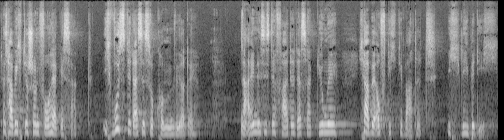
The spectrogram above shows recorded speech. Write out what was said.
das habe ich dir schon vorher gesagt. Ich wusste, dass es so kommen würde. Nein, es ist der Vater, der sagt, Junge, ich habe auf dich gewartet. Ich liebe dich.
